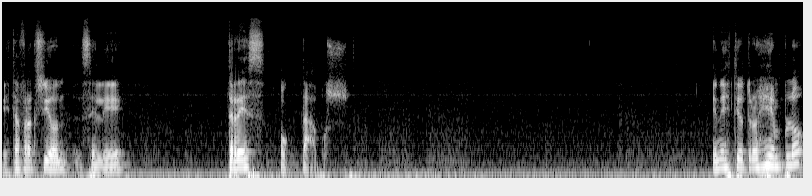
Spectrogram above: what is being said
Esta fracción se lee 3 octavos. En este otro ejemplo,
